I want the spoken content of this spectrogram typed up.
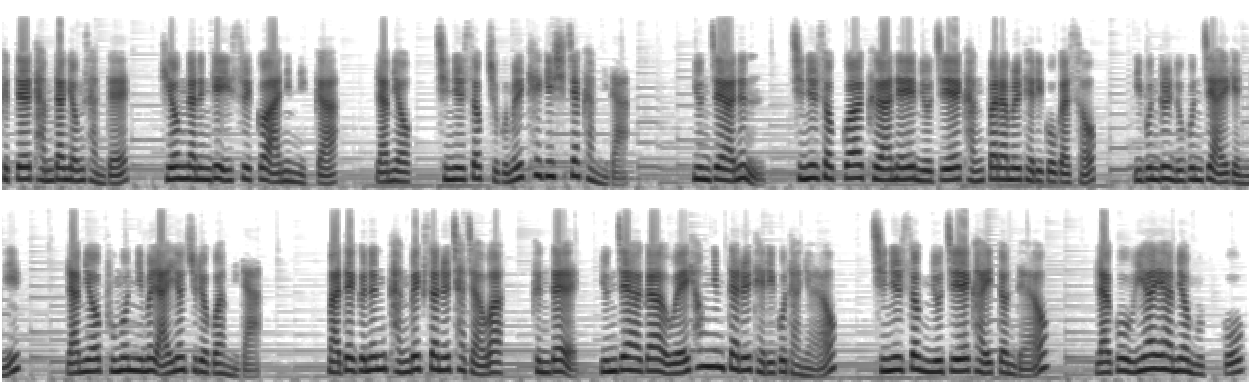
그때 담당 형사인데 기억나는 게 있을 거 아닙니까? 라며 진일석 죽음을 캐기 시작합니다. 윤재아는 진일석과 그 아내의 묘지에 강바람을 데리고 가서 이분들 누군지 알겠니? 라며 부모님을 알려주려고 합니다. 마대근은 강백산을 찾아와 근데 윤재하가 왜 형님 딸을 데리고 다녀요? 진일석 묘지에 가 있던데요? 라고 위하여하며 묻고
